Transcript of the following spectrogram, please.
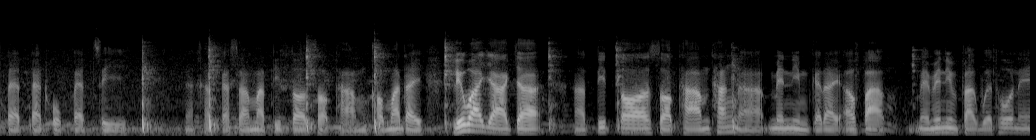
0808088684 นะครับก็สามารถติดต่อสอบถามเขามาได้หรือว่าอยากจะ ติดต่อสอบถามทั้งอ่าแม่นิมก็ได้ เอาฝากแม่แม่นิมฝากเบอร์โทรแน่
